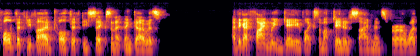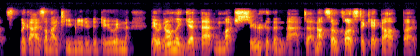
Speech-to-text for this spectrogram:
1255, 1256 and I think I was I think I finally gave like some updated assignments for what the guys on my team needed to do and they would normally get that much sooner than that. Uh, not so close to kickoff, but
